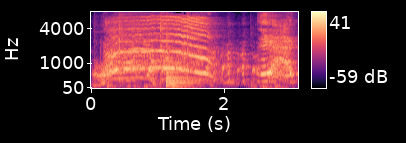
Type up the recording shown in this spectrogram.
Oh. Ah! Yeah!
